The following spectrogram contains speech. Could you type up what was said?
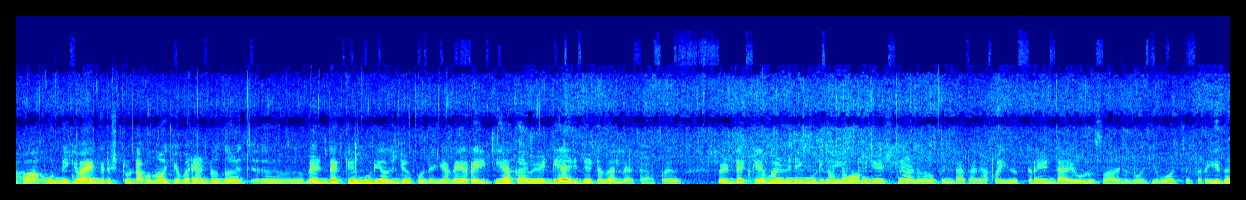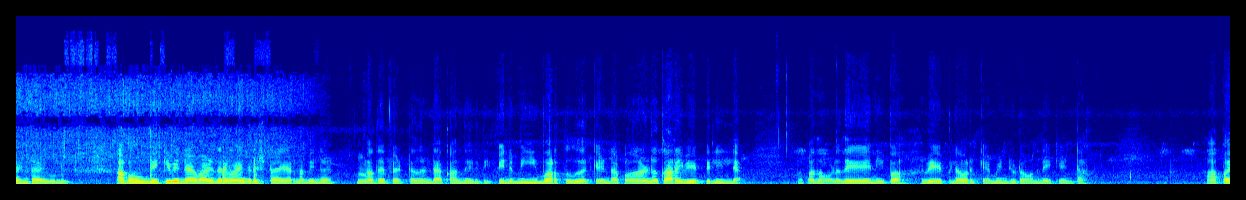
അപ്പോൾ ഉണ്ണിക്ക് ഭയങ്കര ഇഷ്ടമുണ്ട്. അപ്പോൾ നോക്കിയപ്പോൾ രണ്ടുമൂന്ന് വെണ്ടക്കയും കൂടി അതിന്റെ ഒപ്പം ഉണ്ട് ഞാൻ വെറൈറ്റി ആക്കാൻ വേണ്ടി അരിഞ്ഞിട്ടതല്ല കേട്ടോ. അപ്പോൾ വെണ്ടയ്ക്കയും വഴുതനയും കൂടി നല്ല കോമ്പിനേഷനാണ് നമുക്ക് ഉണ്ടാക്കാൻ. അപ്പോൾ ഇത് ഇത്രേ ഉണ്ടായുള്ളൂ സാധനം. നോക്കിയപ്പോൾ പച്ചക്കറി ഇതേ ഉണ്ടായുള്ളൂ. അപ്പോൾ ഉണ്ണിക്ക് പിന്നെ വഴുതന ഭയങ്കര ഇഷ്ടമായ കാരണം പിന്നെ അത് പെട്ടെന്ന് ഉണ്ടാക്കാമെന്ന് കരുതി. പിന്നെ മീൻ വറുത്തതൊക്കെ ഉണ്ട്. അപ്പോൾ ആണ് കറിവേപ്പിലില്ല അപ്പോൾ നമ്മളതേ ഇനിയിപ്പോൾ വേപ്പില ഉറയ്ക്കാൻ വേണ്ടി ഇവിടെ വന്നേക്കേണ്ട അപ്പോൾ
